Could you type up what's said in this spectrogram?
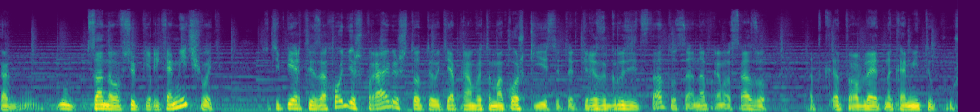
как бы, ну, заново все перекомичивать. То теперь ты заходишь, правишь что-то, и у тебя прям в этом окошке есть это перезагрузить статус, и она прямо сразу от, отправляет на комит и пуш.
